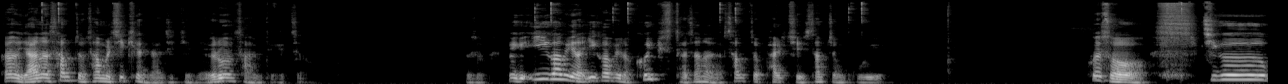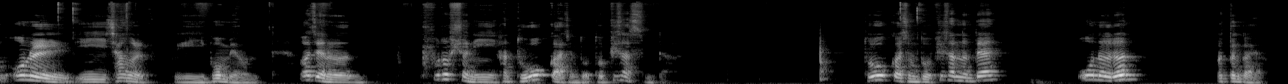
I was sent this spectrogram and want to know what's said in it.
그러면 야는 3.3을 지키느냐, 안 지키느냐, 이런 싸움이 되겠죠. 그죠? 그러니까 이 값이나 이 값이랑 거의 비슷하잖아요. 3.87, 3.92. 그래서, 지금 오늘 이 장을 이 보면 어제는 풋옵션이 한 두 호가 정도 더 비쌌습니다. 두 호가 정도 비쌌는데 오늘은 어떤가요?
